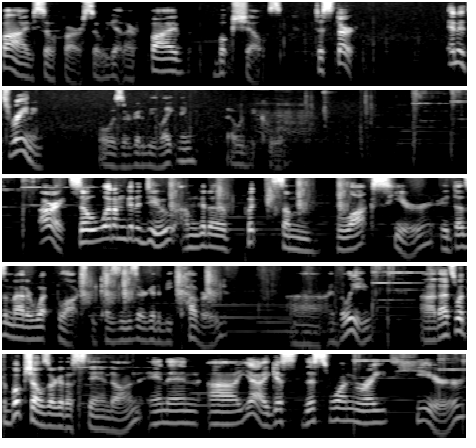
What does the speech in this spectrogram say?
five so far. So we got our five bookshelves to start. And it's raining. Oh, is there going to be lightning? That would be cool. Alright, so what I'm going to do, I'm going to put some blocks here. It doesn't matter what blocks because these are going to be covered, uh, I believe. Uh, that's what the bookshelves are going to stand on. And then, uh, yeah, I guess this one right here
